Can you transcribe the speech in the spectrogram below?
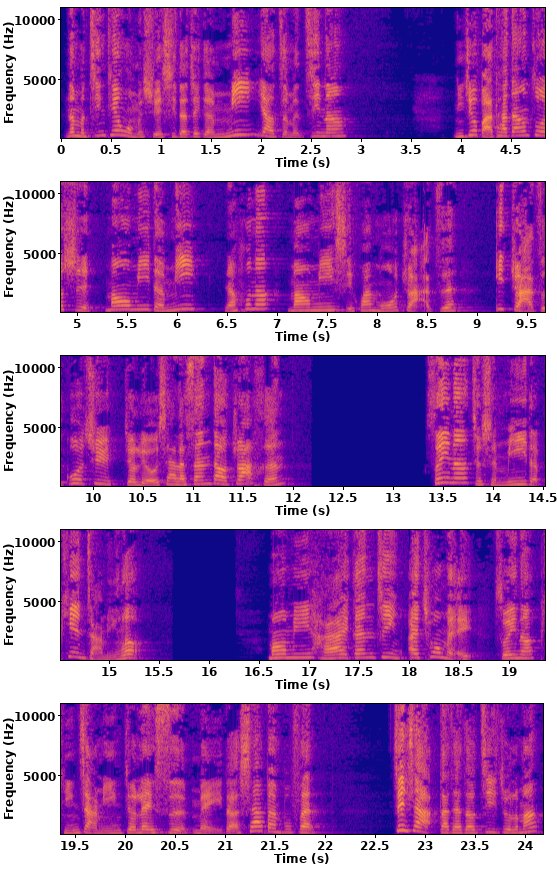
那么今天我们学习的这个“咪”要怎么记呢？你就把它当做是猫咪的“咪”，然后呢，猫咪喜欢磨爪子，一爪子过去就留下了三道抓痕。所以呢，就是咪的片假名了。猫咪还爱干净、爱臭美，所以呢，平假名就类似美的下半部分。这下大家都记住了吗？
